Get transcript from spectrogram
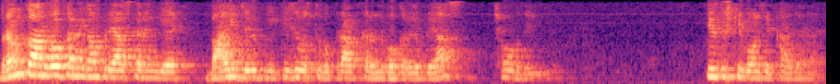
ब्रह्म का अनुभव करने का हम प्रयास करेंगे। बाह्य जगत की किसी वस्तु को प्राप्त कर, अनुभव करने का प्रयास छोड़ देंगे। इस दृष्टिकोण से कहा जा रहा है।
